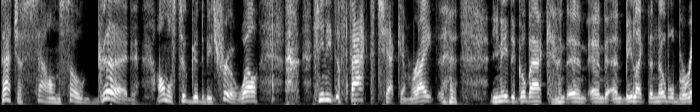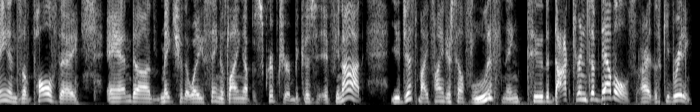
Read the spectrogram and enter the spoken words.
that just sounds so good. Almost too good to be true. Well, you need to fact check him, right? you need to go back and, and, and, and be like the noble Bereans of Paul's day and uh, make sure that what he's saying is lining up with scripture. Because if you're not, you just might find yourself listening to the doctrines of devils. All right, let's keep reading.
